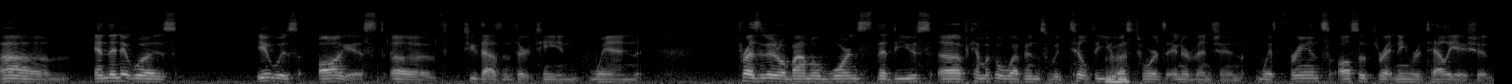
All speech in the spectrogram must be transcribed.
Um, and then it was it was August of 2013 when President Obama warns that the use of chemical weapons would tilt the mm-hmm. U.S. towards intervention, with France also threatening retaliation.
